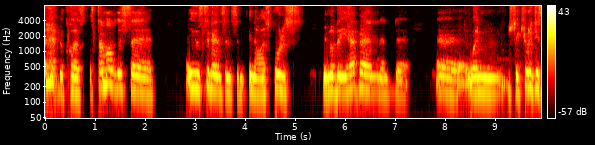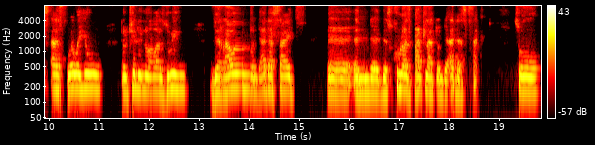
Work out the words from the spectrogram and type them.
because some of these uh, incidents in, in our schools, you know, they happen and uh, uh, when securities ask, where were you? They'll tell you, no, I was doing the round on the other side uh, and uh, the school was battled on the other side. So,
